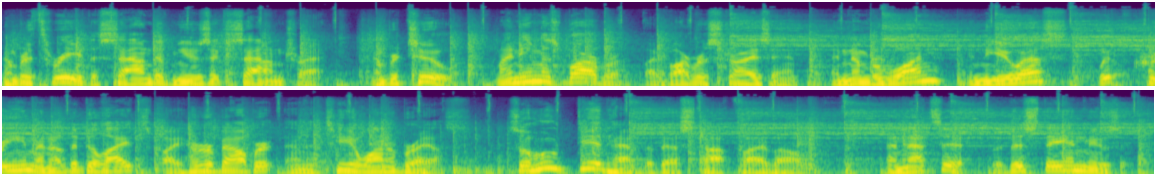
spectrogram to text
Number three, The Sound of Music soundtrack. Number two, My Name is Barbra by Barbra Streisand. And number one in the US, Whipped Cream and Other Delights by Herb Alpert and the Tijuana Brass. So who did have the best top five album? And that's it for this day in music.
